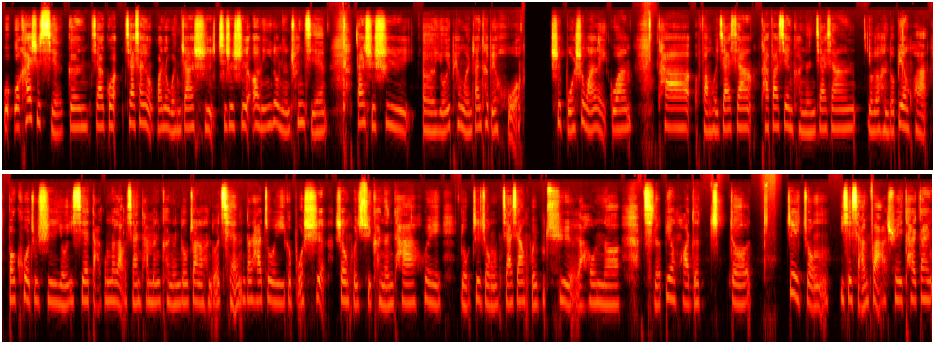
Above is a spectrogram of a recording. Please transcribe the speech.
我我开始写跟家关家乡有关的文章是，其实是二零一六年春节，当时是呃有一篇文章特别火，是博士王磊关，他返回家乡，他发现可能家乡有了很多变化，包括就是有一些打工的老乡，他们可能都赚了很多钱，但他作为一个博士生回去，可能他会有这种家乡回不去，然后呢起了变化的的这种一些想法，所以他干。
